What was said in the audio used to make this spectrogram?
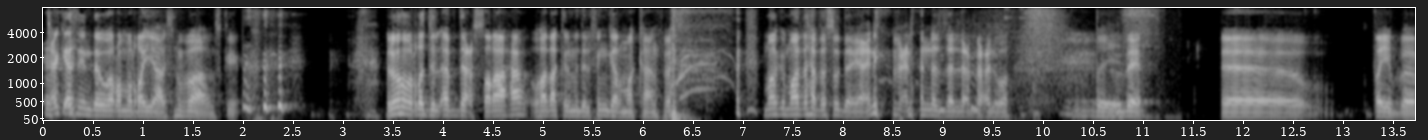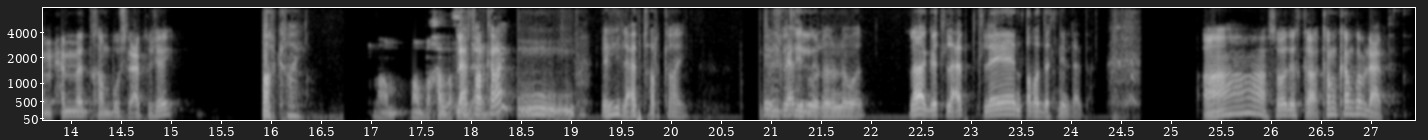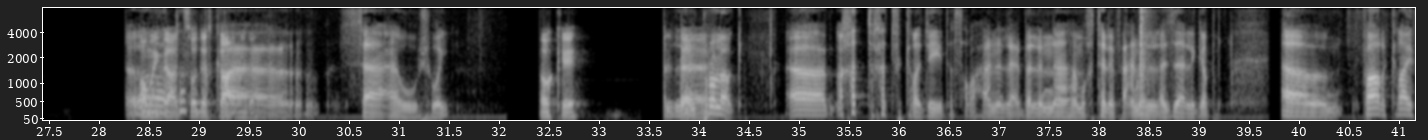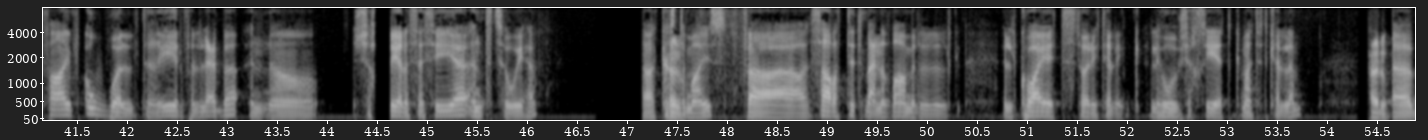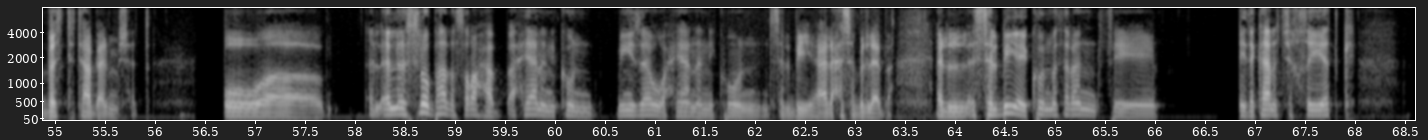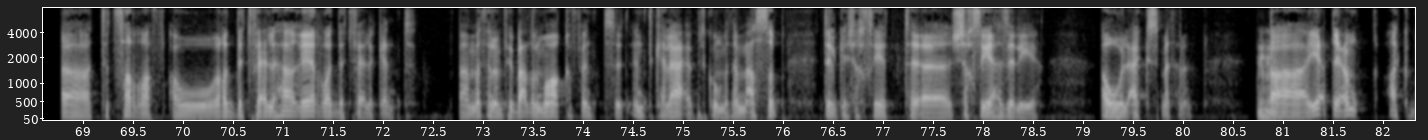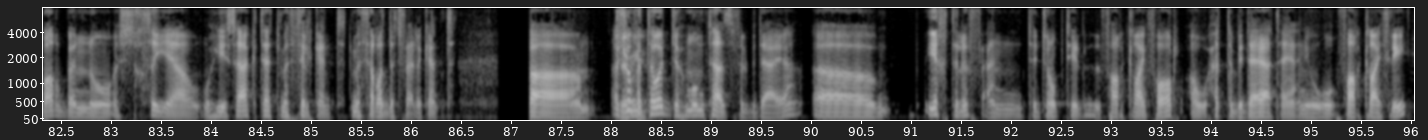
حق ندور أم الريال؟ شنو فاهم مسكين. المهم الرجل أبدع الصراحه وهذاك الميدل فينجر ما كان في ما ما ذهب سدى يعني. فعلا نزل لعبة حلوة. كويس. زين. آه، طيب محمد خنبوش لعبتوا شيء؟ Far Cry ما ما بخلص لعبت Far. Cry؟ اي إيه، لعبت Far Cry إيش قلت لي من اول لا قلت لعبت لين طردتني اللعبة آه سودا سكا كم كم كم لعبت؟ oh my God سودا سكا my God. أتوقع ساعة وشوي okay ال- آه. ال prologue آه، اخذت أخذت فكرة جيدة صراحة عن اللعبة لأنها مختلفة عن الاجزاء اللي قبل Far Cry 5 أول تغيير في اللعبة إنه الشخصيه الأساسية أنت تسويها. customize فصارت تتبع نظام ال quiet storytelling اللي هو شخصيتك ما تتكلم. حلو. آه، بس تتابع المشهد. و آه، ال- الأسلوب هذا صراحة أحيانا يكون ميزة وأحيانا يكون سلبية على حسب اللعبة. ال- السلبية يكون مثلا في إذا كانت شخصيتك آه، تتصرف أو ردة فعلها غير ردة فعلك أنت. فمثلا في بعض المواقف أنت أنت كلاعب تكون مثلا معصب تلقى شخصية آه، شخصية هزلية أو العكس مثلا. فيعطي عمق أكبر بأنه الشخصية وهي ساكتة تمثلك أنت تمثل ردة فعلك أنت فأشوف جميل. التوجه ممتاز في البداية آه، يختلف عن تجربتي الفار كراي 4 أو حتى بداياتها يعني وفار كراي 3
